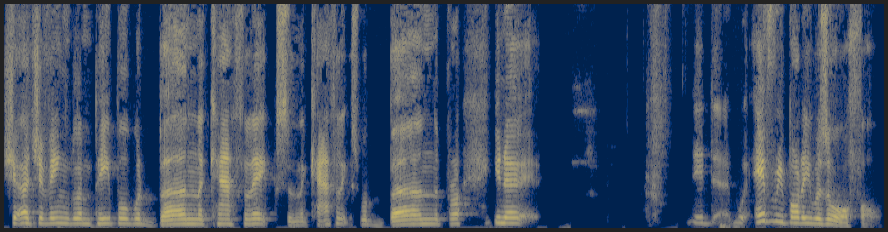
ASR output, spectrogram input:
Church of England people would burn the Catholics, and the Catholics would burn the Pro. You know, it, everybody was awful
